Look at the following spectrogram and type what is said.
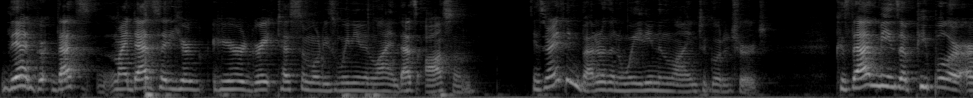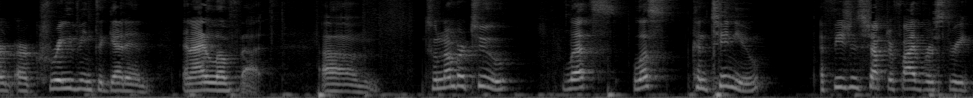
Yeah, that's my dad said he heard he heard great testimonies waiting in line. That's awesome. Is there anything better than waiting in line to go to church? Because that means that people are, are, are, craving to get in, and I love that. Um, so number two, let's let's continue. Ephesians chapter five verse three.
